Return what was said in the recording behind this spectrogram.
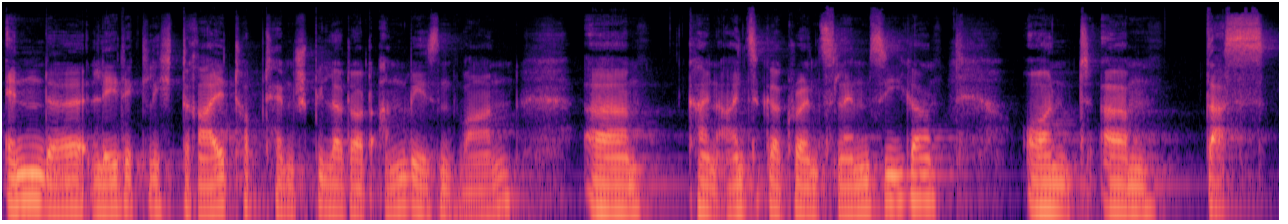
Ende lediglich drei Top-Ten-Spieler dort anwesend waren, äh, kein einziger Grand Slam-Sieger. Und ähm, das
